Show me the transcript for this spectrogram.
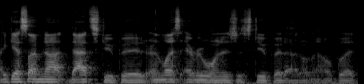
I guess I'm not that stupid, unless everyone is just stupid. I don't know, but.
